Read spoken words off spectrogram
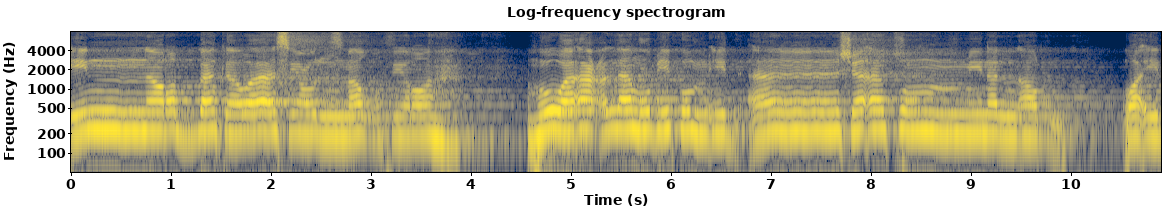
إن ربك واسع المغفرة هو أعلم بكم إذ أنشأكم من الأرض وإذ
